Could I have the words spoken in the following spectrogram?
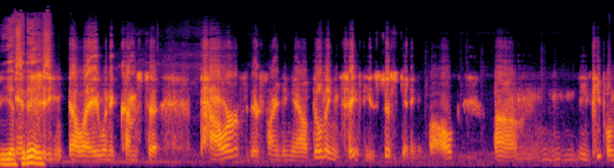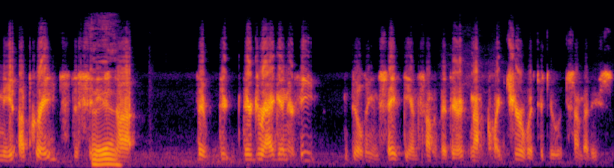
Yes, in it the. City of LA, when it comes to power, they're finding out building and safety is just getting involved. Um, I mean, people need upgrades. The Oh, city's yeah. not. They're, they're they're dragging their feet building safety and some of it. They're not quite sure what to do with some of these.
